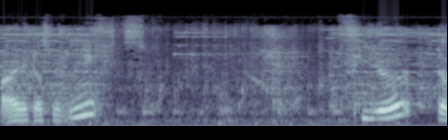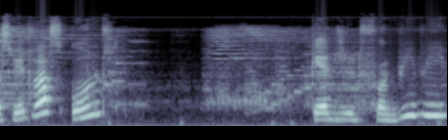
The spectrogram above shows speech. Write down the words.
Drei, das wird nichts. Vier, das wird was. Und Gadget von Bibi.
